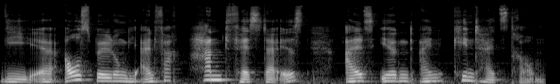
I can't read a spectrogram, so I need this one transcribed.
die äh, Ausbildung, die einfach handfester ist als irgendein Kindheitstraum.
